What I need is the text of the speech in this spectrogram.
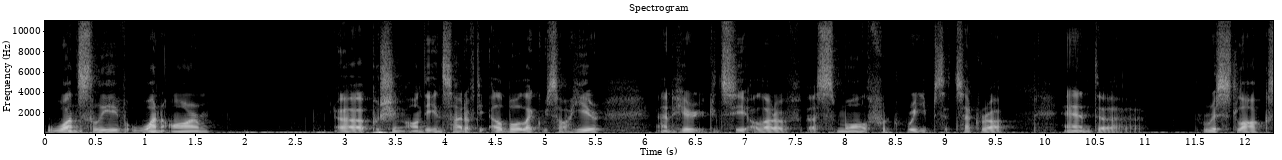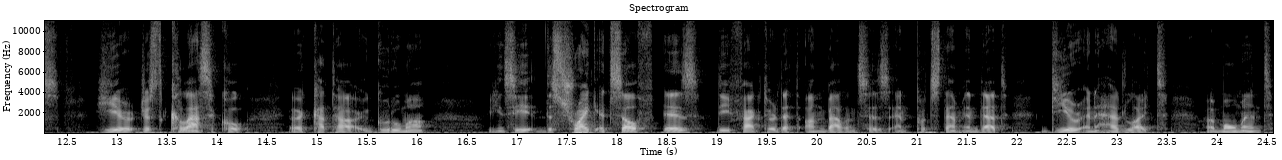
one sleeve one arm uh, pushing on the inside of the elbow like we saw here. And here you can see a lot of uh, small foot reaps etc and uh, wrist locks. Here just classical uh, kata guruma you can see the strike itself is the factor that unbalances and puts them in that deer in headlight uh, moment.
